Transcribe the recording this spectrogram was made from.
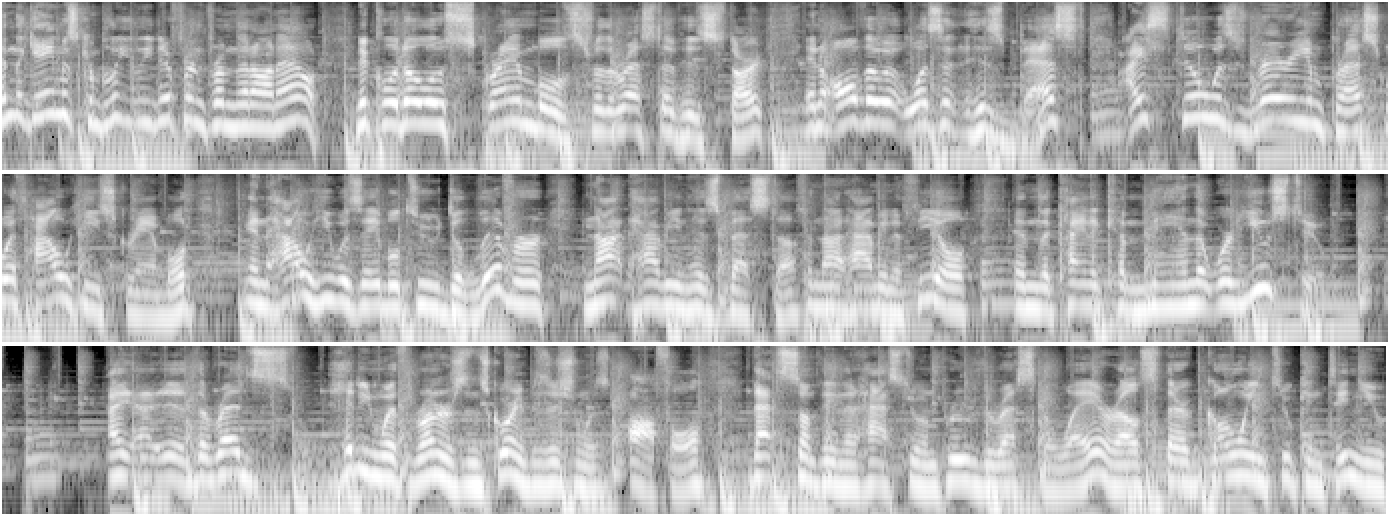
and the game is completely different from then on out. Nick Lodolo scrambles for the rest of his start, and although it wasn't his best, I still was very impressed with how he scrambled and how he was able to deliver, not having his best stuff and not having a feel and the kind of command that we're used to. I, I, the Reds hitting with runners in scoring position was awful. That's something that has to improve the rest of the way, or else they're going to continue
